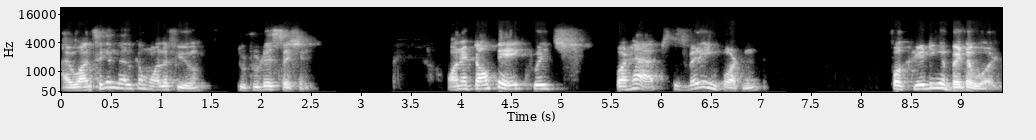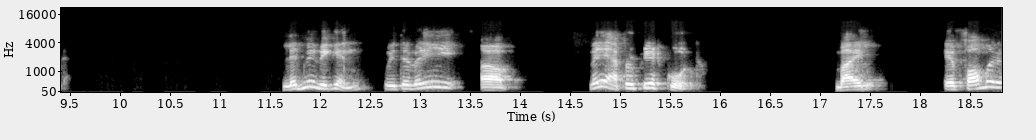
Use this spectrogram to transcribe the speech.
I once again welcome all of you to today's session on a topic which perhaps is very important for creating a better world. Let me begin with a very, uh, very appropriate quote by a former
